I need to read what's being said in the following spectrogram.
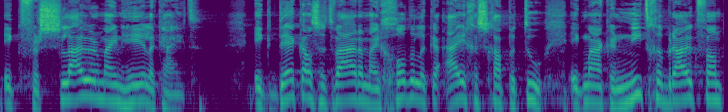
Ik versluier mijn heerlijkheid. Ik dek als het ware mijn goddelijke eigenschappen toe. Ik maak er niet gebruik van,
